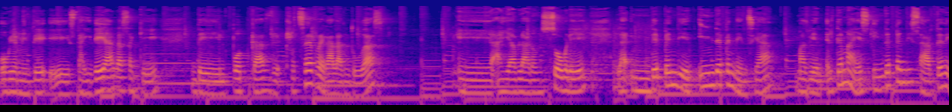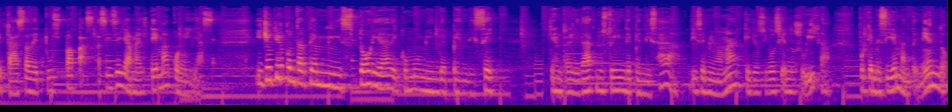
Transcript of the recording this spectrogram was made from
obviamente esta idea la saqué del podcast de Se Regalan Dudas. Eh, ahí hablaron sobre la independencia, más bien el tema es independizarte de casa de tus papás, así se llama el tema con ellas. Y yo quiero contarte mi historia de cómo me independicé. Que en realidad no estoy independizada, dice mi mamá, que yo sigo siendo su hija, porque me sigue manteniendo.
